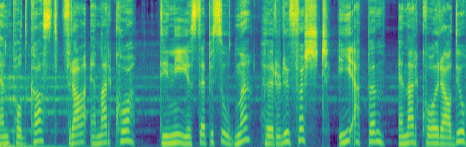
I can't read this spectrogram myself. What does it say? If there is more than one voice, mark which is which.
Speaker 1: en podkast fra NRK. De nyeste episodene hører du først i appen NRK Radio.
